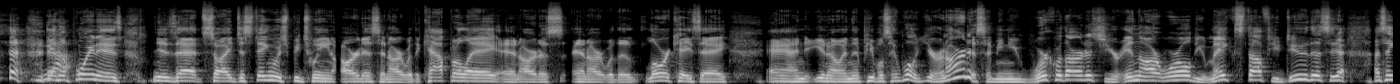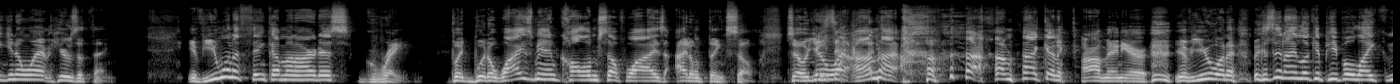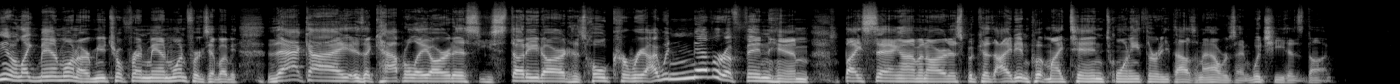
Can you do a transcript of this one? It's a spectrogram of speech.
and the point is, is that so I distinguish between artists and art with a capital A and artists and art with a lowercase a. And, you know, and then people say, well, you're an artist. I mean, you work with artists, you're in the art world, you make stuff, you do this. and that." I say, you know what? Here's the thing. If you want to think I'm an artist, great. But would a wise man call himself wise? I don't think so. So you know Exactly. what? I'm not. I'm not going to comment here. If you want to, because then I look at people like you know, like Man One, our mutual friend Man One, for example. I mean, that guy is a capital A artist. He studied art his whole career. I would never offend him by saying I'm an artist because I didn't put my 10, 20, 30,000 hours in, which he has done.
